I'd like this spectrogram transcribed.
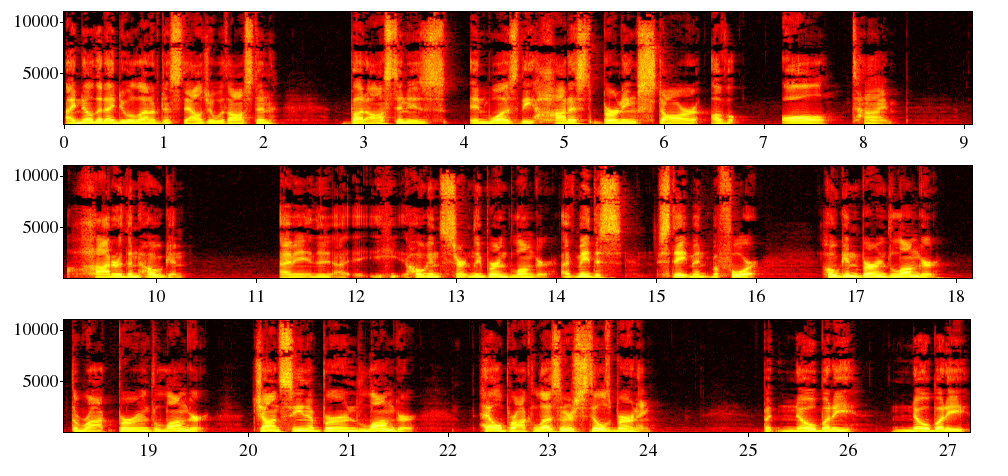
I know that I do a lot of nostalgia with Austin, but Austin is and was the hottest burning star of all time, hotter than Hogan. I mean, the, he, Hogan certainly burned longer. I've made this statement before. Hogan burned longer. The Rock burned longer. John Cena burned longer. Hell, Brock Lesnar still's burning. But nobody, nobody,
